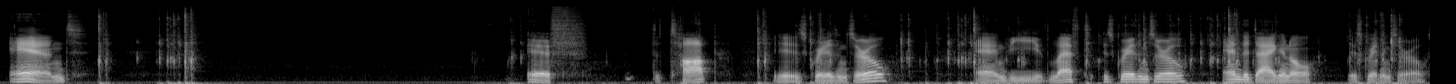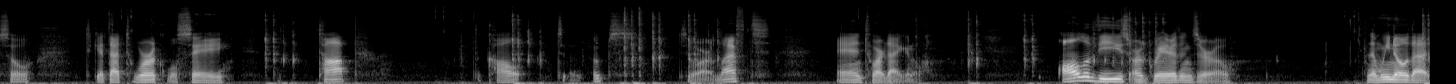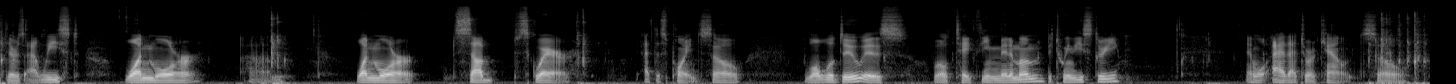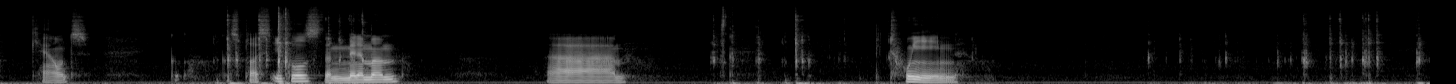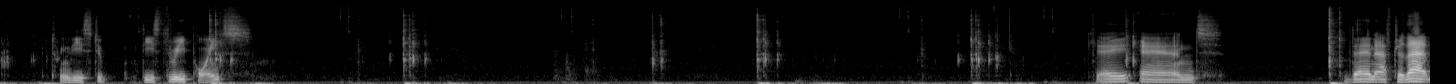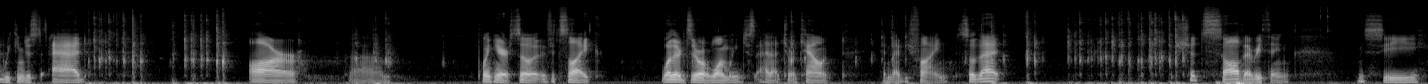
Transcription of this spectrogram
and if the top is greater than zero and the left is greater than zero and the diagonal is greater than zero. So to get that to work, we'll say top, the call to, oops, to our left, and to our diagonal. All of these are greater than zero. And then we know that there's at least one more, um, one more sub square at this point. So what we'll do is we'll take the minimum between these three and we'll add that to our count. So count goes plus equals the minimum um, between between these two these three points okay and then after that we can just add our um, point here so if it's like whether it's 0 or 1, we can just add that to our count, and that'd be fine. So that should solve everything. Let me see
